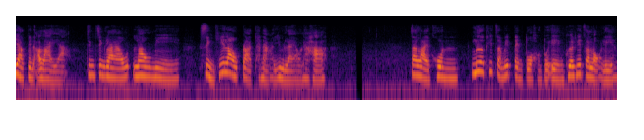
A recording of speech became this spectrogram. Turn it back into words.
อยากเป็นอะไรอะจริง ๆ แล้วเรามีสิ่งที่เราปรารถนาอยู่แล้วนะคะ แต่หลายคนเลือกที่จะไม่เป็นตัวของตัวเองเพื่อที่จะหล่อเลี้ยง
